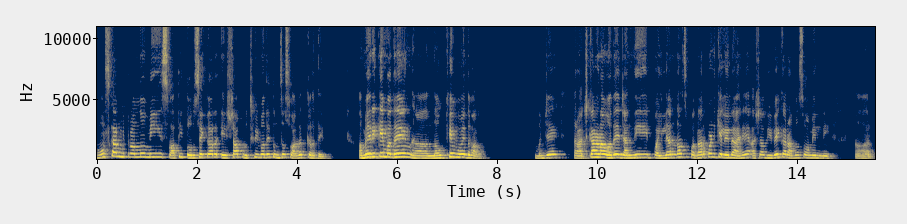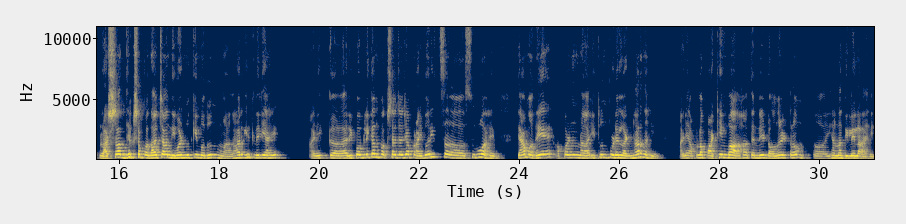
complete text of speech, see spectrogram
नमस्कार मित्रांनो मी स्वाती तोरसेकर. एशा पृथ्वीमध्ये तुमचं स्वागत करते. अमेरिकेमध्ये नौखे उमेदवार म्हणजे राजकारणामध्ये ज्यांनी पहिल्यांदाच पदार्पण केलेलं आहे अशा विवेक रामस्वामींनी राष्ट्राध्यक्ष पदाच्या निवडणुकीमधून माघार घेतलेली आहे. आणि रिपब्लिकन पक्षाच्या ज्या प्रायमरीज सुरू आहेत त्यामध्ये आपण इथून पुढे लढणार नाही. आणि आपला पाठिंबा हा त्यांनी डोनाल्ड ट्रम्प यांना ह्यांना दिलेला आहे.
